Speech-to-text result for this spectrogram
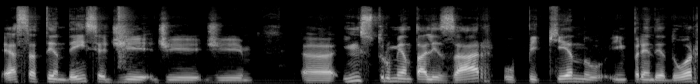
essa tendência de, de, de uh, instrumentalizar o pequeno empreendedor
